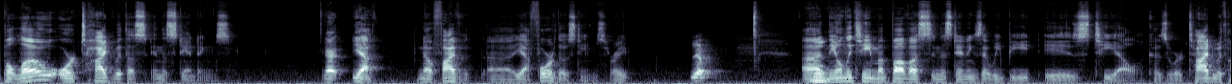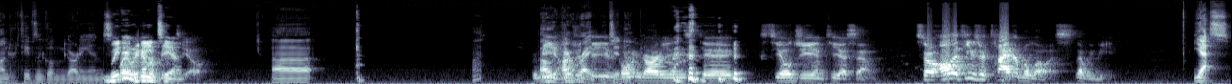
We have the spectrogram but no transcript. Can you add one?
below or tied with us in the standings. Uh, yeah, no, five. Uh, yeah, four of those teams, right? Yep. Uh, Well- and the only team above us in the standings that we beat is TL because we're tied with Hundred Thieves and Golden Guardians. We didn't we never beat beat TL. TL. Uh, We Oh, beat you're right, we Thieves, did Golden not. Guardians, Dig, CLG, and TSM. So all the teams are tied or below us that we beat. yes,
